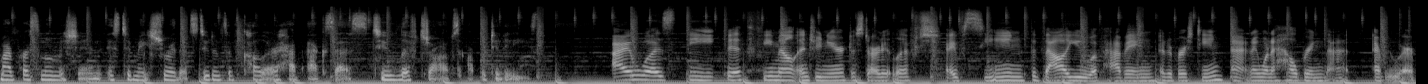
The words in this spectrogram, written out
My personal mission is to make sure that students of color have access to Lyft jobs opportunities. I was the fifth female engineer to start at Lyft. I've seen the value of having a diverse team, and I want to help bring that everywhere.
